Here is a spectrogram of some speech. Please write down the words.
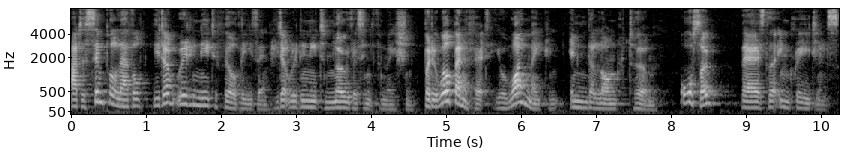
at a simple level, you don't really need to fill these in. You don't really need to know this information, but it will benefit your winemaking in the long term. Also, there's the ingredients.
